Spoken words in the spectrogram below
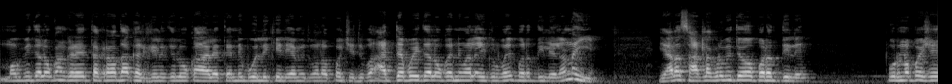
मग मी त्या लोकांकडे तक्रार दाखल केली. ते लोक आले त्यांनी बोली केली आम्ही तुम्हाला पैसे देऊ. पण अद्यापही त्या लोकांनी मला एक रुपये परत दिलेला नाही आहे याला साठ लाख रुपये तेव्हा परत दिले. पूर्ण पैसे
